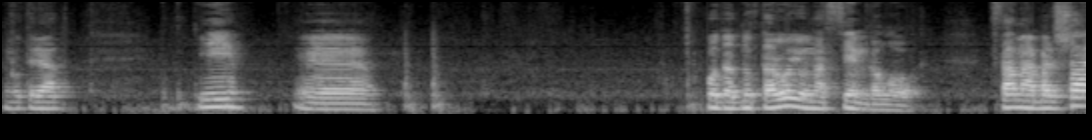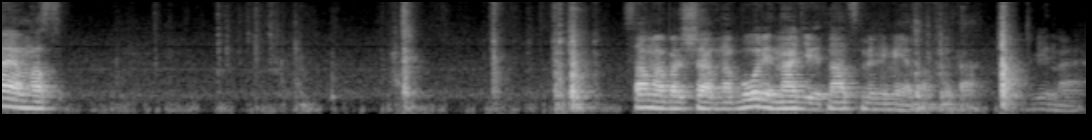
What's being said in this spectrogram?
Вот ряд. И э, под одну вторую у нас 7 головок. Самая большая у нас самая большая в наборе на 19 миллиметров. Это длинная.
